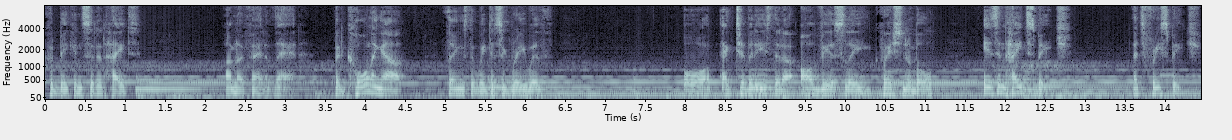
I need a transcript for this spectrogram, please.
could be considered hate. I'm no fan of that. But calling out things that we disagree with or activities that are obviously questionable isn't hate speech. That's free speech.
